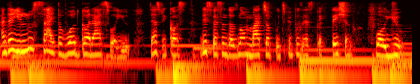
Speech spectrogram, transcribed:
And then you lose sight of what God has for you just because this person does not match up with people's expectation for you.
